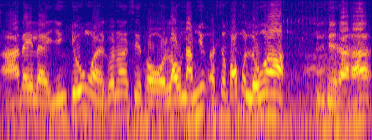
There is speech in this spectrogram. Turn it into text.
À, đây là những chú mà có nói xe thồ lâu năm nhất ở sân bóng mình luôn ha. Dạ.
